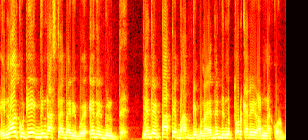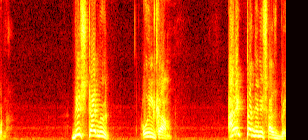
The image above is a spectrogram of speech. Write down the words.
এই নয় কোটি একদিন রাস্তায় বেরিয়ে এদের বিরুদ্ধে। এদের পাতে ভাত দিব না, এদের জন্য তরকারি রান্না করব না। দিস টাইম উইল কাম আরেকটা জিনিস আসবে।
